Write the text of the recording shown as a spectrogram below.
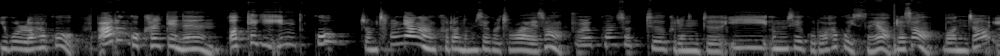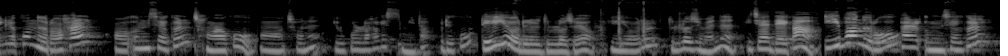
이걸로 하고 빠른 곡 할 때는 어택이 있고 좀 청량한 그런 음색을 좋아해서 풀 콘서트 그랜드 이 음색으로 하고 있어요. 그래서 먼저 1번으로 할 어, 음색을 정하고 어, 저는 이걸로 하겠습니다. 그리고 레이어를 눌러줘요. 레이어를 눌러주면은 이제 내가 2번으로 할 음색을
